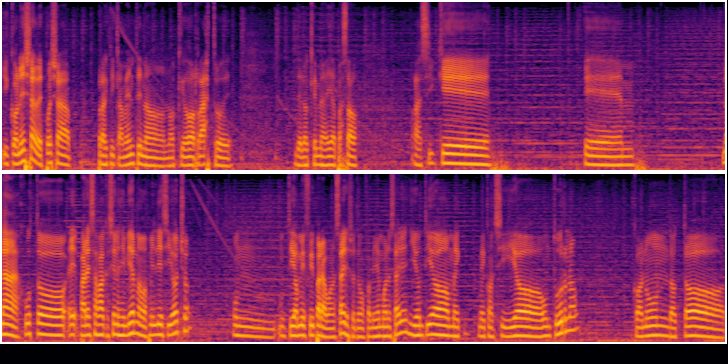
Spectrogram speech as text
y con ella después ya prácticamente no, no quedó rastro de, de lo que me había pasado. Así que... Em, nada, justo eh, para esas vacaciones de invierno 2018, un, tío mío fui para Buenos Aires, yo tengo familia en Buenos Aires, y un tío me, me consiguió un turno con un doctor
